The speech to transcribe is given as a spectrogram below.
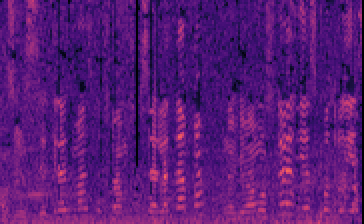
De tres más pues vamos a hacer la tapa, nos llevamos tres días, cuatro días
